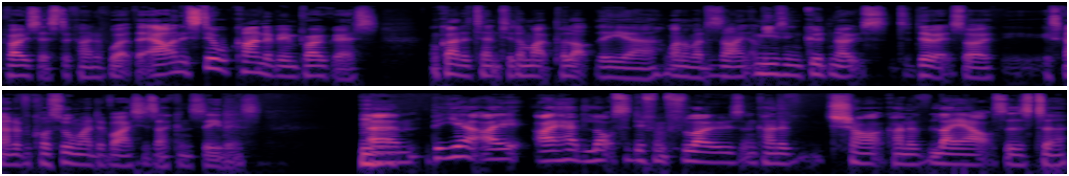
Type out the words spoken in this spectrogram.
process to kind of work that out, and it's still kind of in progress. I'm kind of tempted. I might pull up the uh, one of my design. I'm using GoodNotes to do it, so it's kind of across all my devices. I can see this. Mm-hmm. Um, but yeah, I I had lots of different flows and kind of chart kind of layouts as to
